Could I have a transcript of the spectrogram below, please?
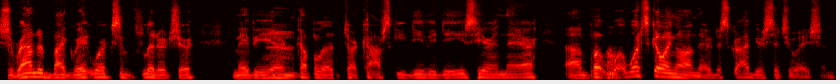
surrounded by great works of literature, maybe a Mm. couple of Tarkovsky DVDs here and there. Um, but wha- what's going on there? Describe your situation.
